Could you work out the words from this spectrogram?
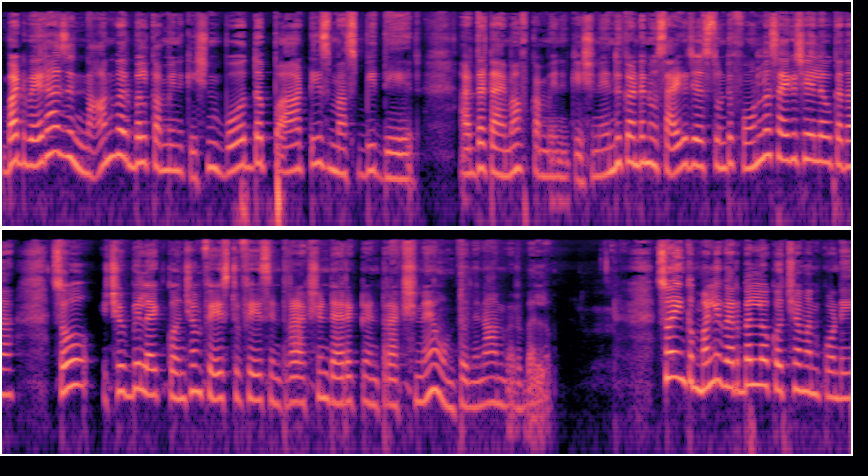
But whereas in non verbal communication both the parties must be there at the time of communication. ఎందుకంటే నువ్వు సైగ చేస్తుంటే ఫోన్లో సైగ చేయలేవు కదా. So it should be like కొంచెం face to face interaction direct ఇంటరాక్షనే ఉంటుంది నాన్ వెర్బల్లో సో ఇంకా మళ్ళీ వెర్బల్లోకి వచ్చామనుకోండి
